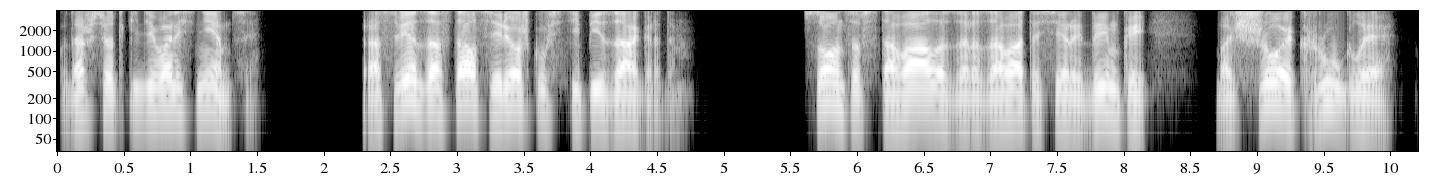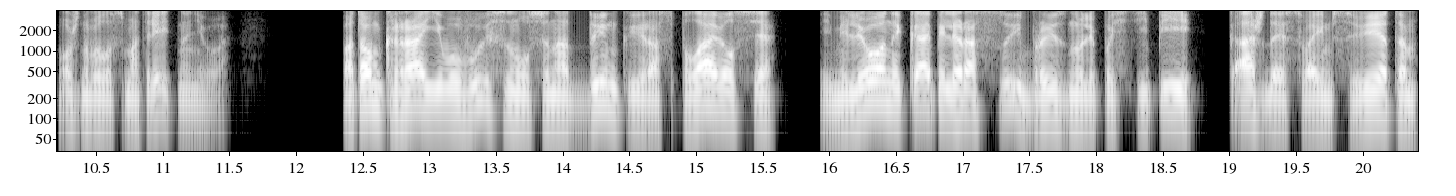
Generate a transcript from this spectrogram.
Куда же все таки девались немцы? Рассвет застал Сережку в степи за городом. Солнце вставало за розовато-серой дымкой, большое, круглое, можно было смотреть на него. Потом край его высунулся над дымкой и расплавился, и миллионы капель росы брызнули по степи, каждая своим светом,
